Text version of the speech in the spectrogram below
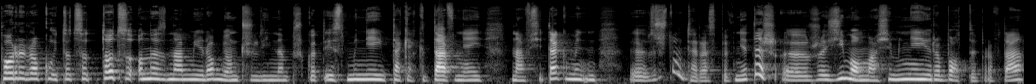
pory roku i to co, to, co one z nami robią, czyli na przykład jest mniej tak jak dawniej na wsi, tak? E, zresztą teraz pewnie też, e, że zimą ma się mniej roboty, prawda?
